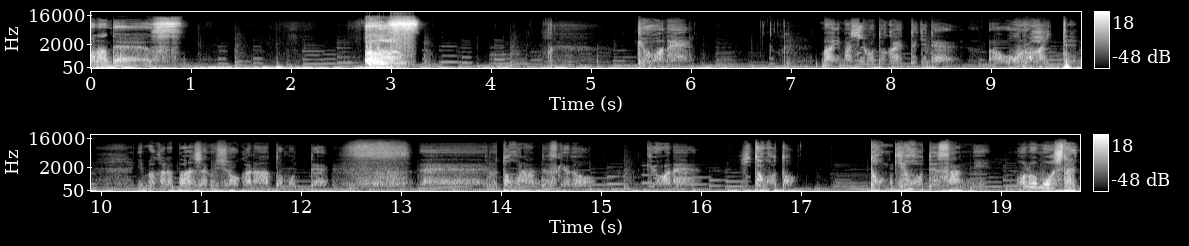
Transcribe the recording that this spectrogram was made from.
長男です。今日はね、まあ今仕事帰ってきて、あお風呂入って、今から晩酌しようかなと思って、えーいるとこなんですけど、今日はね、一言、ドン・キホーテさんに物申したい。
